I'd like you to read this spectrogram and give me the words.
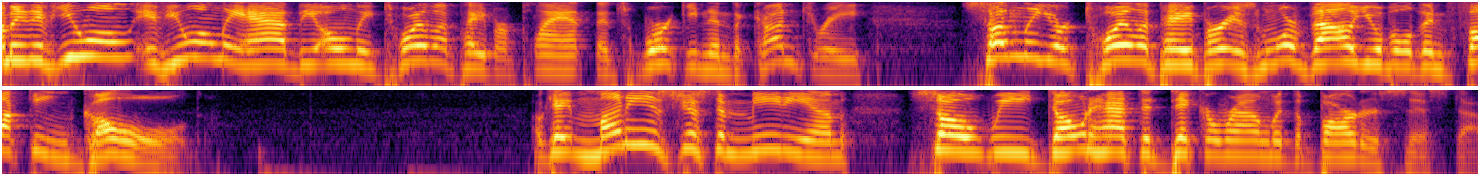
I mean, if you only if you only have the only toilet paper plant that's working in the country, suddenly your toilet paper is more valuable than fucking gold. Okay, money is just a medium, so we don't have to dick around with the barter system.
